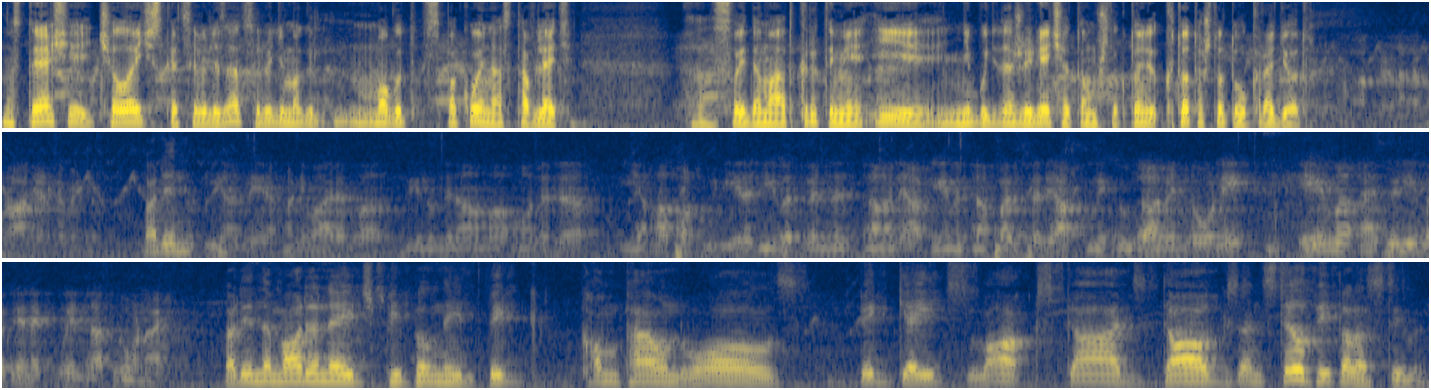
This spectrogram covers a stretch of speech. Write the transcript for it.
Настоящая человеческая цивилизация, люди мог- могут спокойно оставлять э, свои дома открытыми, и не будет даже речи о том, что кто- кто-то что-то украдет. But in the modern age, people need big compound walls, big gates, locks, guards, dogs, and still people are stealing.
